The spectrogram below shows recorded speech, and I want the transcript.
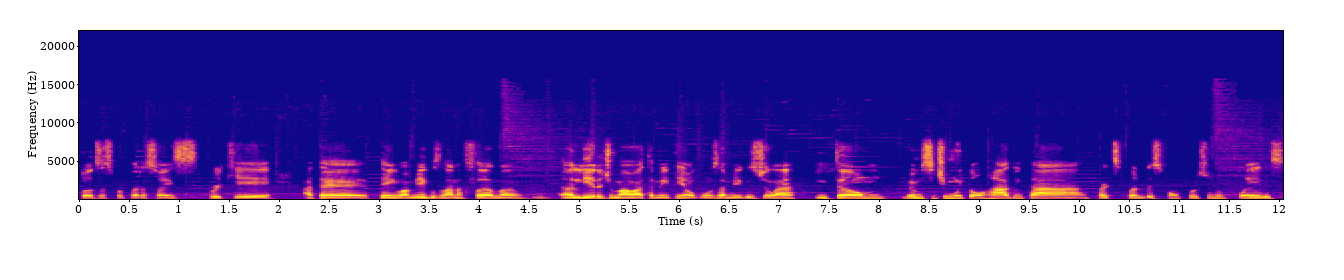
todas as corporações, porque até tenho amigos lá na Fama, a Lira de Mauá também tem alguns amigos de lá. Então, eu me senti muito honrado em estar participando desse concurso junto com eles.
